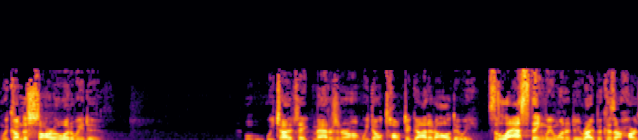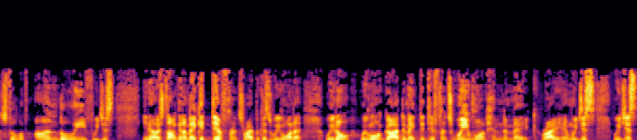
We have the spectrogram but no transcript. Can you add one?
we come to sorrow, what do we do? We try to take matters in our own. We don't talk to God at all, do we? It's the last thing we want to do, right? Because our heart's filled with unbelief. We just, you know, it's not going to make a difference, right? Because we want to, we don't, we want God to make the difference we want Him to make, right? And we just, we just,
